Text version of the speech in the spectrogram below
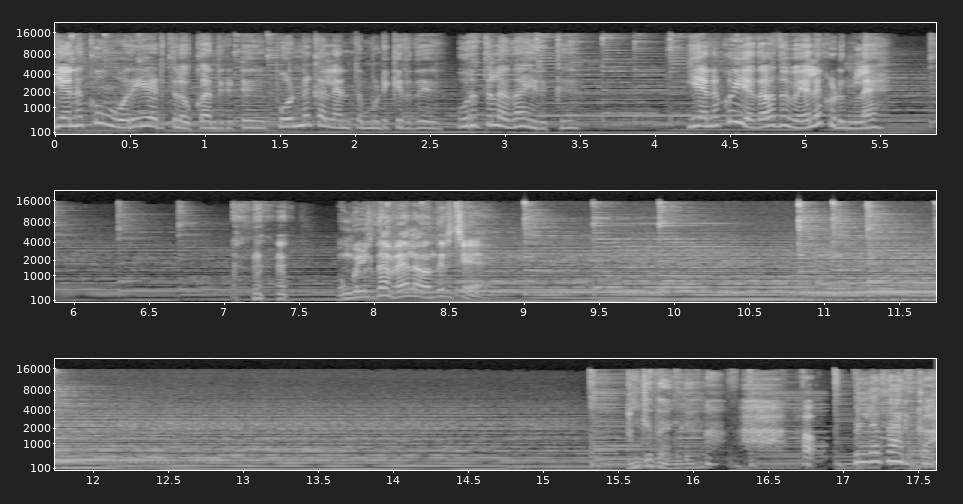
எனக்கும் ஒரே இடத்துல உட்காந்துக்கிட்டு பொண்ணு கல்யாணத்தை முடிக்கிறது உறுத்துல தான் இருக்கு. எனக்கும் ஏதாவது வேலை கொடுங்களேன். உங்களுக்கு தான் வேலை வந்துருச்சு. அங்கதான் எங்க? உள்ளதான் இருக்கா?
